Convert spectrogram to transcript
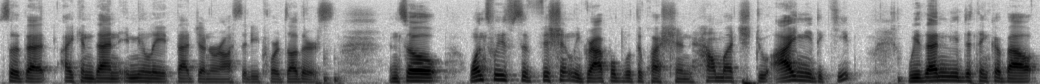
so that I can then emulate that generosity towards others. And so once we've sufficiently grappled with the question, how much do I need to keep? We then need to think about,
